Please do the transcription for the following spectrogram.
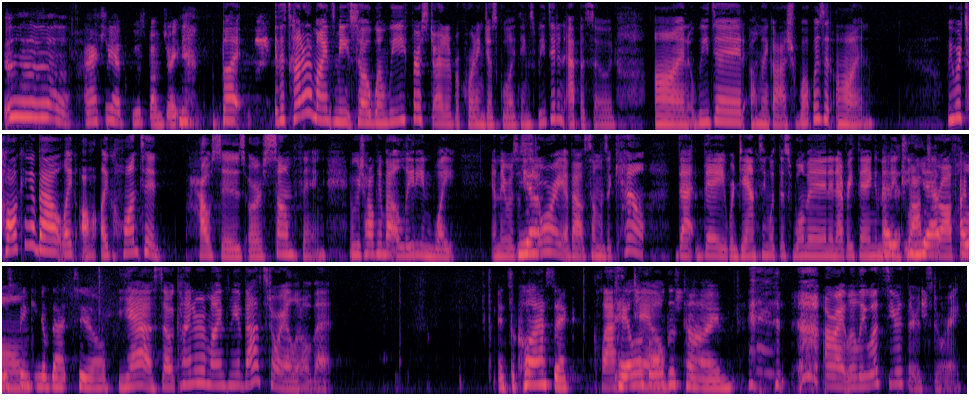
Ugh. I actually have goosebumps right now. But this kind of reminds me. So when we first started recording Just Ghoul, I think we did an episode on. We did. Oh my gosh, what was it on? We were talking about like uh, like haunted houses or something, and we were talking about a lady in white, and there was a Yep. story about someone's account that they were dancing with this woman and everything, and then they dropped yep, her off home. I was thinking of that too. yeah, so it kind of reminds me of that story a little bit. It's a classic. Classic Tale tale. as old as time. All right, Lily, what's your third story?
